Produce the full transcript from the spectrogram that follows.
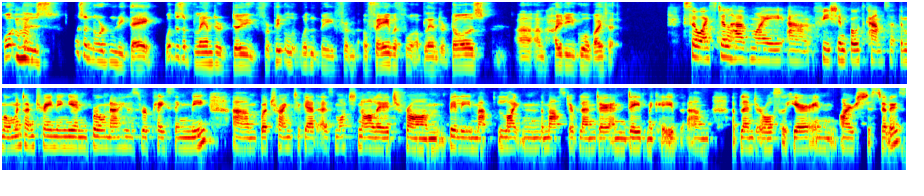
what mm-hmm. does what's an ordinary day? What does a blender do for people that wouldn't be from au fait with what a blender does, uh, and how do you go about it? So I still have my uh, feet in both camps at the moment. I'm training in Brona, who's replacing me, um, but trying to get as much knowledge from Billy Ma- Leighton, the master blender, and Dave McCabe, um, a blender also here in Irish Distillers.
